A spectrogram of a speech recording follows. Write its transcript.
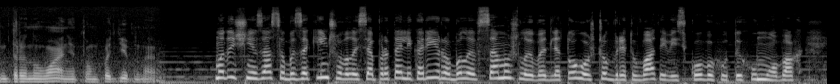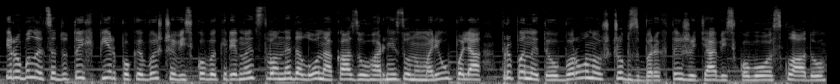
дренувань і тому подібне. Медичні засоби закінчувалися, проте лікарі робили все можливе для того, щоб врятувати військових у тих умовах. І робили це до тих пір, поки вище військове керівництво не дало наказу гарнізону Маріуполя припинити оборону, щоб зберегти життя військового складу.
